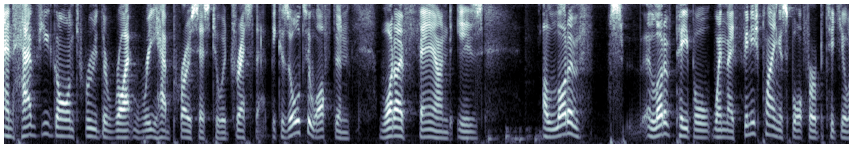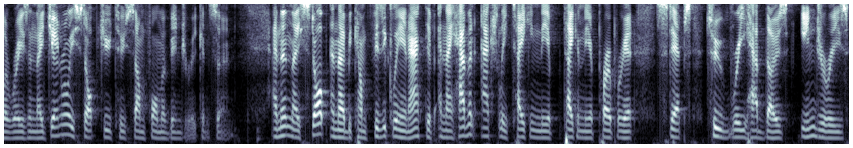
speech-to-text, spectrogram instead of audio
And have you gone through the right rehab process to address that? Because all too often, what I've found is a lot of a lot of people when they finish playing a sport for a particular reason, they generally stop due to some form of injury concern and then they stop and they become physically inactive and they haven't actually taken the taken the appropriate steps to rehab those injuries.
